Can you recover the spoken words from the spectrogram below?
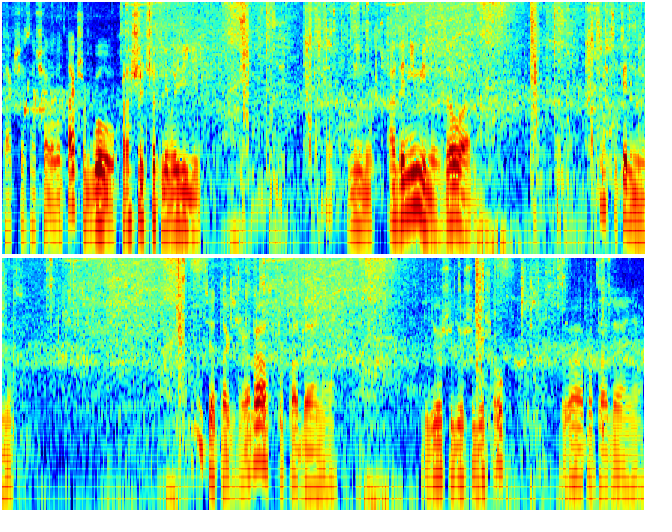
Так, сейчас сначала вот так, чтобы голову хорошо отчетливо видеть. Минус. А, да не минус, да ладно. Ну, теперь минус. У тебя также раз попадание. Идешь, идешь, идешь. Оп. Два попадания.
